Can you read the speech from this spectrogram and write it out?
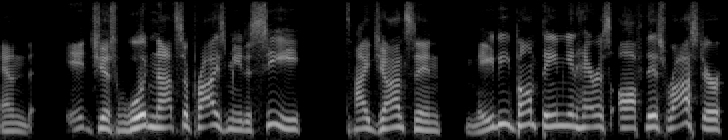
And it just would not surprise me to see Ty Johnson maybe bump Damien Harris off this roster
